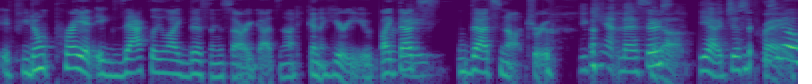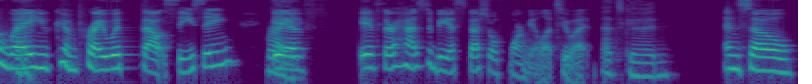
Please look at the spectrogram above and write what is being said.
if you don't pray it exactly like this, then sorry, God's not going to hear you. Like right. that's that's not true. You can't mess it up. Yeah, just pray. There's no way you can pray without ceasing right. if if there has to be a special formula to it. That's good. And so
